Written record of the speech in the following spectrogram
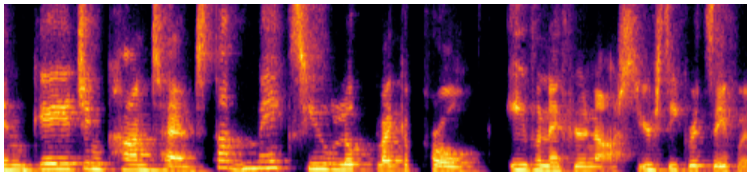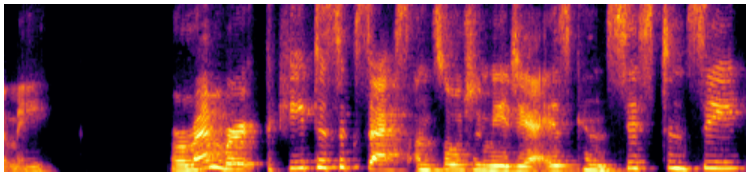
engaging content that makes you look like a pro, even if you're not. Your secret safe with me. Remember, the key to success on social media is consistency,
